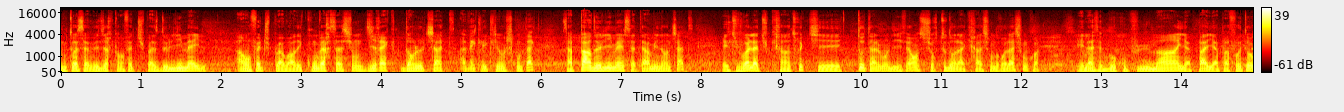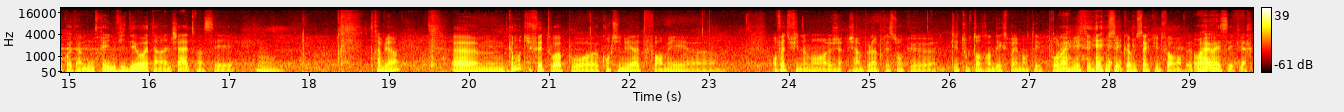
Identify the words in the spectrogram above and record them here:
Donc toi ça veut dire qu'en fait tu passes de l'email à en fait tu peux avoir des conversations directes dans le chat avec les clients que je contacte. Ça part de l'email, ça termine en chat. Et tu vois là tu crées un truc qui est totalement différent, surtout dans la création de relations quoi. Et là c'est beaucoup plus humain, il n'y a, pas- a pas photo. Tu as montré une vidéo, tu as un chat, enfin c'est... Mhm. Très bien. Euh, comment tu fais toi pour euh, continuer à te former euh, En fait, finalement, j'ai un peu l'impression que tu es tout le temps en train d'expérimenter pour Ouais. la liste et du coup, c'est comme ça que tu te formes en fait. Ouais, ouais, c'est clair.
